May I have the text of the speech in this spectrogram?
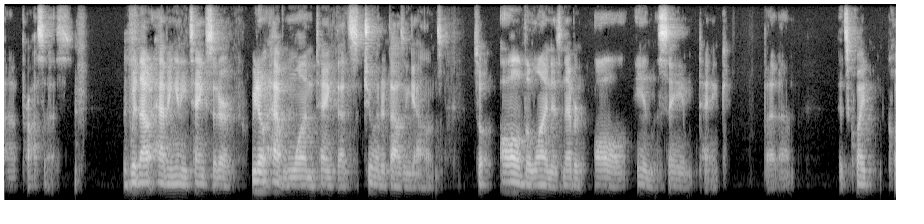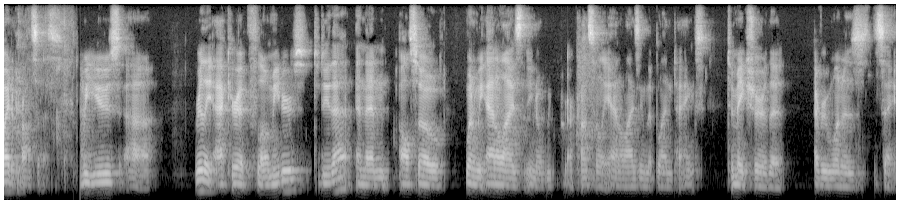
uh, process without having any tanks that are we don't have one tank that's 200,000 gallons so all of the wine is never all in the same tank but um, it's quite quite a process we use uh, really accurate flow meters to do that and then also when we analyze you know we are constantly analyzing the blend tanks to make sure that everyone is the same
